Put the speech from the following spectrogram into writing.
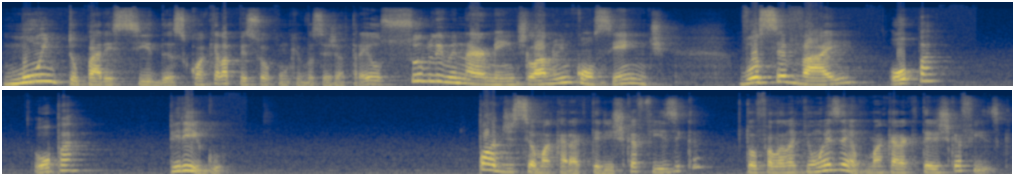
muito parecidas com aquela pessoa com quem você já traiu, subliminarmente lá no inconsciente, você vai. Opa! Opa! Perigo! Pode ser uma característica física, estou falando aqui um exemplo, uma característica física.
